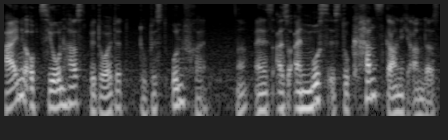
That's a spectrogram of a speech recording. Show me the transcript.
eine Option hast, bedeutet, du bist unfrei. Ne? Wenn es also ein Muss ist, du kannst gar nicht anders.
